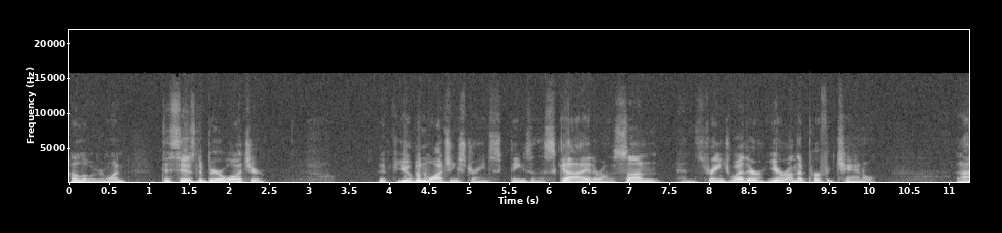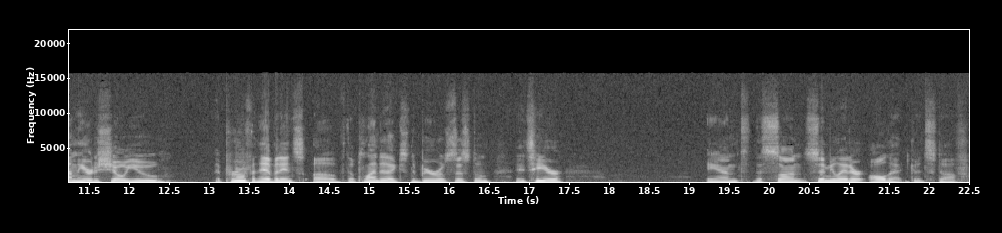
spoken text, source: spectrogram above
Hello, everyone. This is Nibiru Watcher. If you've been watching strange things in the sky and around the sun and strange weather, you're on the perfect channel. And I'm here to show you the proof and evidence of the Planet X Nibiru system. It's here. And the sun simulator, all that good stuff.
